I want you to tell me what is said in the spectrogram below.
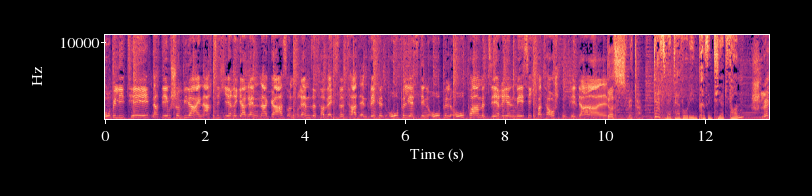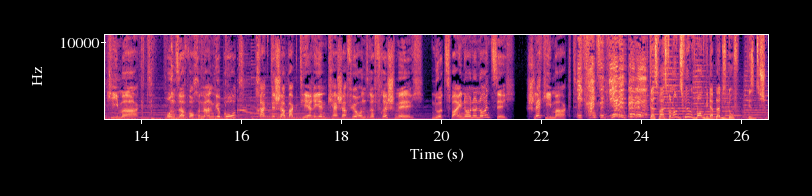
Mobilität, nachdem schon wieder ein 80-jähriger Rentner Gas und Bremse verwechselt hat, entwickelt Opel jetzt den Opel Opa mit serienmäßig vertauschten Pedalen. Das Wetter. Das Wetter wurde Ihnen präsentiert von Schleckimarkt. Unser Wochenangebot? Praktischer Bakteriencacher für unsere Frischmilch. Nur 2,99. Schleckimarkt. Das war's von uns. Wir hören uns morgen wieder. Bleiben Sie doof. Wir sind es schon.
